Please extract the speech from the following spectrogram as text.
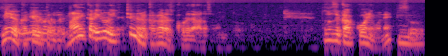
迷惑かけるってことで、前からいろいろ言ってんのにもかかわらずこれだからさ、ほんと。そして学校にもね、たそう。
